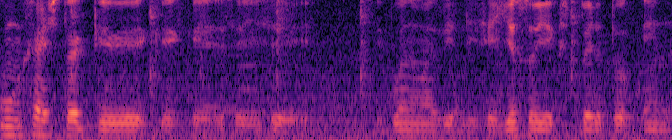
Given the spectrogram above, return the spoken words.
un hashtag que, que, que se dice, bueno, más bien dice, yo soy experto en...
